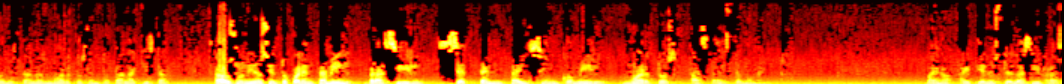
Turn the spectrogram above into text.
¿dónde están los muertos en total? Aquí está. Estados Unidos 140 mil, Brasil 75 mil muertos hasta este momento. Bueno, ahí tiene usted las cifras.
